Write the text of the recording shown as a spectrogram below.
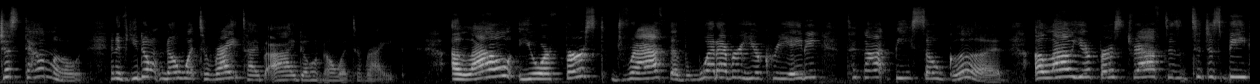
Just download. And if you don't know what to write, type I don't know what to write. Allow your first draft of whatever you're creating to not be so good. Allow your first draft to, to just be,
